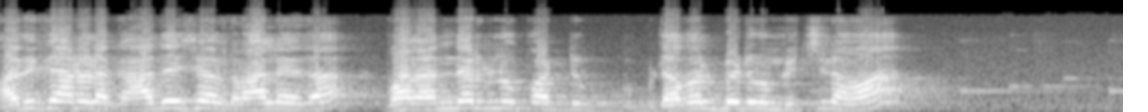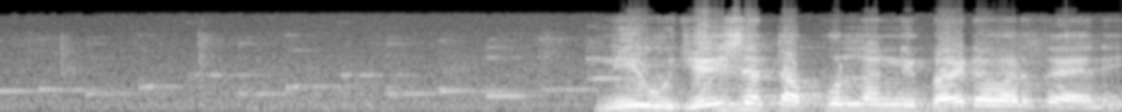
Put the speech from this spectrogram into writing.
అధికారులకు ఆదేశాలు రాలేదా? వాళ్ళందరికీ నువ్వు పట్టు డబుల్ బెడ్రూమ్లు ఇచ్చినావా? నీవు చేసిన తప్పులన్నీ బయటపడతాయని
